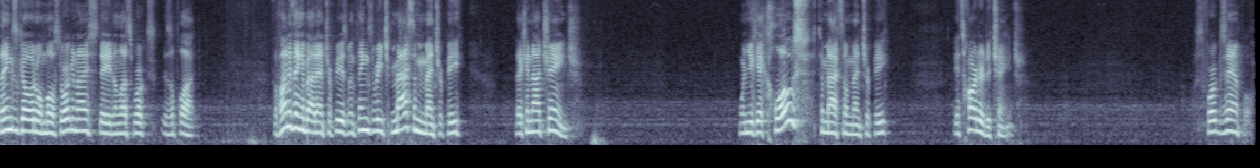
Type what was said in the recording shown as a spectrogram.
Things go to a most organized state unless work is applied. The funny thing about entropy is when things reach maximum entropy, they cannot change. When you get close to maximum entropy, it's harder to change. For example,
